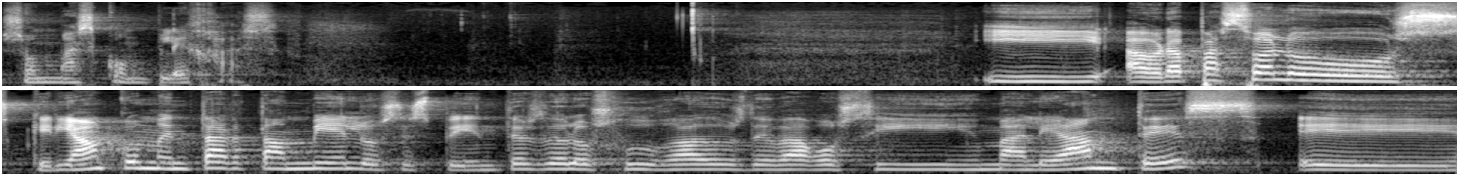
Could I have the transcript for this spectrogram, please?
son más complejas. Y ahora paso a los... Querían comentar también los expedientes de los juzgados de vagos y maleantes. Eh,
